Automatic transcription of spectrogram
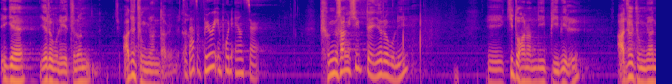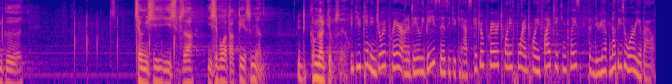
이게 여러분에게 주는 아주 중요한 So 답입니다. that's a very important answer. 평상시 때 여러분이 이 기도하는 이 비밀 아주 중요한 그 정시 24, 25가 딱돼 있으면 겁날 게 없어요. If you can enjoy prayer on a daily basis, if you can have scheduled prayer 24 and 25 taking place, then you have nothing to worry about.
